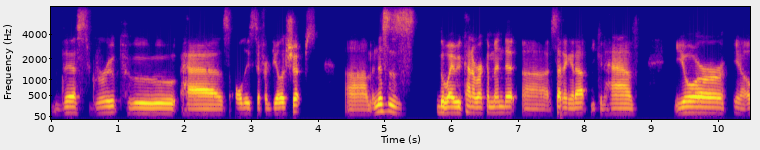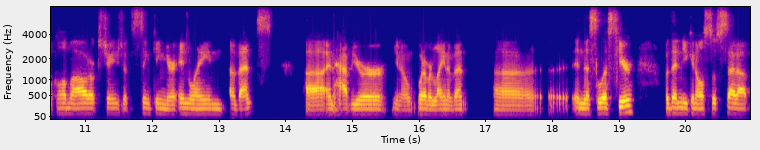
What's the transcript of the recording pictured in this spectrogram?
this group who has all these different dealerships. Um, and this is the way we kind of recommend it, uh, setting it up. You can have your, you know, Oklahoma Auto Exchange that's syncing your in lane events uh, and have your, you know, whatever lane event uh, in this list here. But then you can also set up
